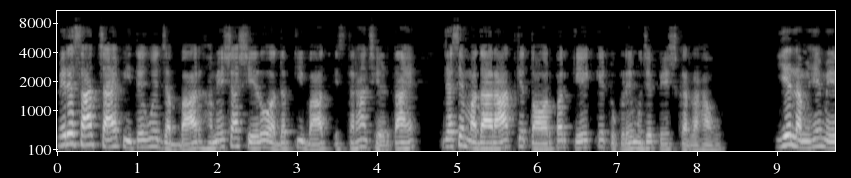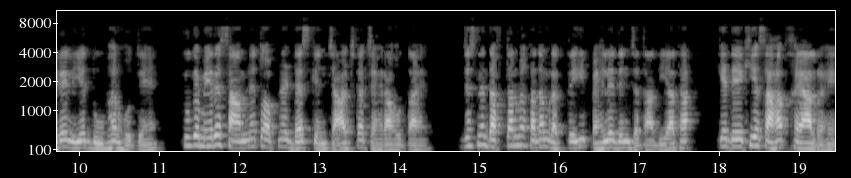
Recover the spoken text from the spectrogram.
میرے ساتھ چائے پیتے ہوئے جبار ہمیشہ شیر و ادب کی بات اس طرح چھیڑتا ہے جیسے مدارات کے طور پر کیک کے ٹکڑے مجھے پیش کر رہا ہوں۔ یہ لمحے میرے لیے دوبھر ہوتے ہیں، کیونکہ میرے سامنے تو اپنے ڈیسک انچارج کا چہرہ ہوتا ہے، جس نے دفتر میں قدم رکھتے ہی پہلے دن جتا دیا تھا کہ دیکھیے صاحب، خیال رہے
